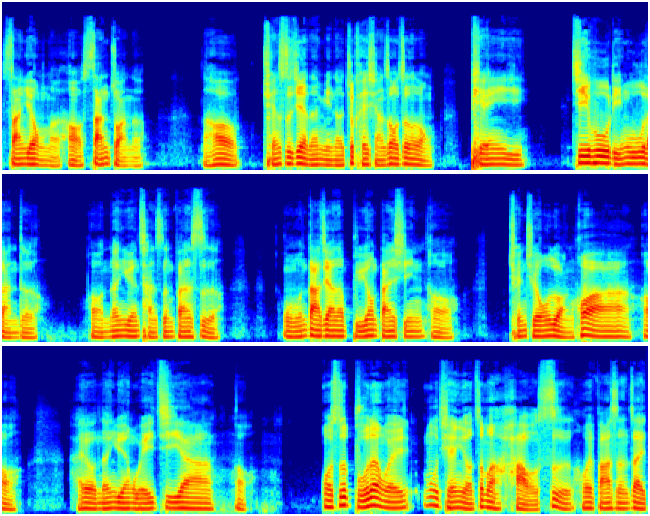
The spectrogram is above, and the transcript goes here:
商用了哦，商转了，然后全世界人民呢就可以享受这种便宜、几乎零污染的哦能源产生方式。我们大家呢不用担心哦。全球暖化啊，哦，还有能源危机啊，我是不认为目前有这么好事会发生在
